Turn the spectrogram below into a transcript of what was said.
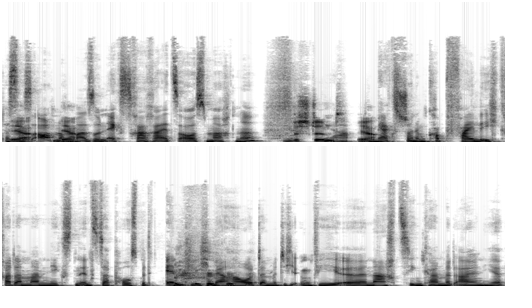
dass ja, das auch nochmal ja. so einen extra Reiz ausmacht, ne? Bestimmt. Ja, ja. Du merkst schon, im Kopf feile ich gerade an meinem nächsten Insta-Post mit endlich mehr Haut, damit ich irgendwie äh, nachziehen kann mit allen hier.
